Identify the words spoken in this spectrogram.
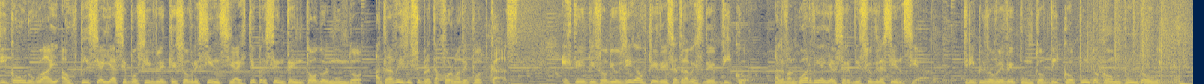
Vico Uruguay auspicia y hace posible que Sobre Ciencia esté presente en todo el mundo a través de su plataforma de podcast. Este episodio llega a ustedes a través de Vico, al vanguardia y al servicio de la ciencia. www.vico.com.uy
